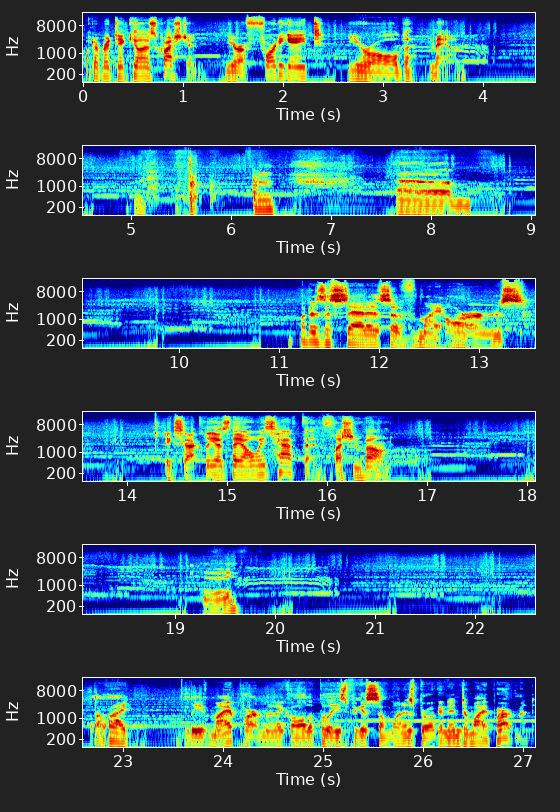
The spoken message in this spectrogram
What a ridiculous question. You're a 48 year old man. Um, what is the status of my arms? Exactly as they always have been flesh and bone. Okay. Well, I leave my apartment. I call the police because someone has broken into my apartment.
